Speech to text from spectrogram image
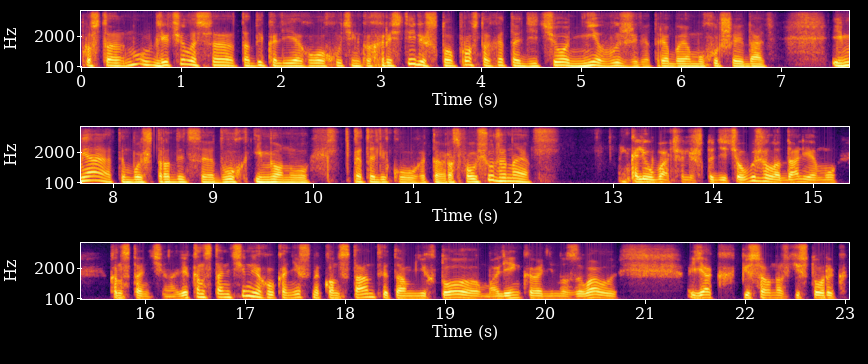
Просто ну лічылася тады калі яго хуценька хрысцілі что просто гэта дзіцё не выжыве трэба яму хутчэй даць імя тым больш традыцыя двух імён у каталікоў гэта распаўсюджаная. Калі ўбачылі что дзіцё выжыла далі яму у константин. Але константин яго конечно константы там ніхто маленького не называў як пісаў наш гісторык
